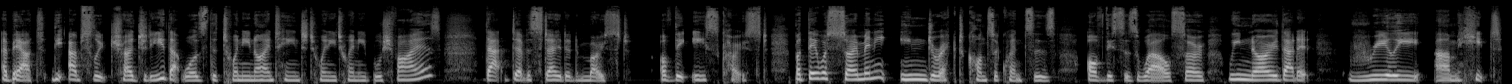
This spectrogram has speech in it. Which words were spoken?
about the absolute tragedy that was the 2019 to 2020 bushfires that devastated most of the East Coast. But there were so many indirect consequences of this as well. So we know that it really um, hit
